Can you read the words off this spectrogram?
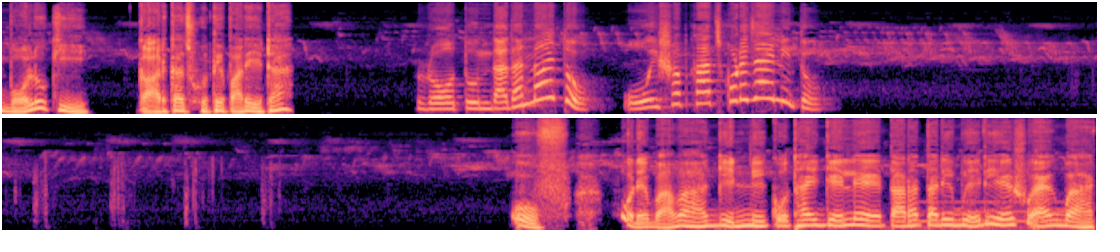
বলো কি কার কাজ হতে পারে এটা? রতন দাদার নয় তো? ও এসব কাজ করে যায়নি তো? উফ ওরে বাবা গিন্নি কোথায় গেলে? তাড়াতাড়ি বেরিয়ে এসো একবার।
